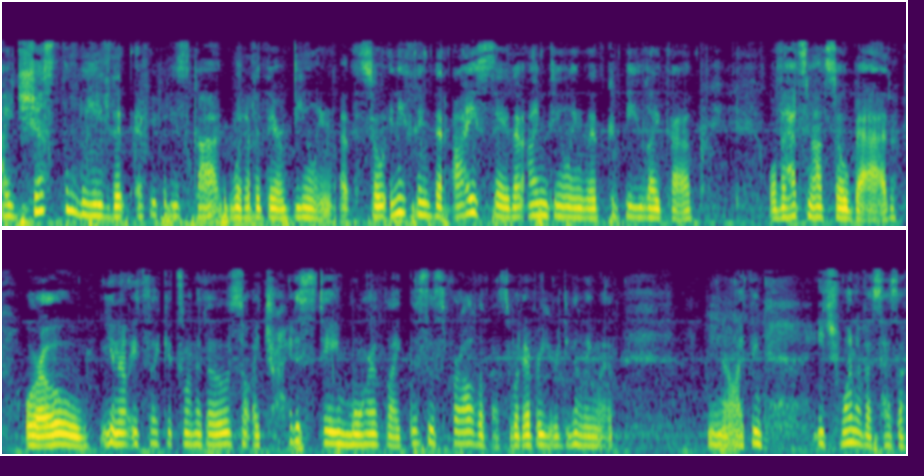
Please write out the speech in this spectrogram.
I just believe that everybody's got whatever they're dealing with. So anything that I say that I'm dealing with could be like a, well, that's not so bad. Or, oh, you know, it's like it's one of those. So I try to stay more of like, this is for all of us, whatever you're dealing with. You know, I think each one of us has a,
